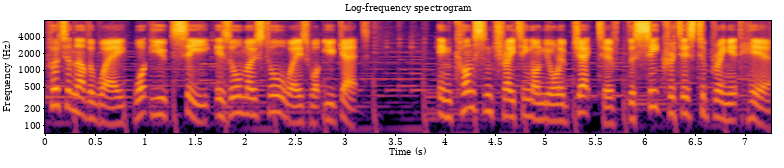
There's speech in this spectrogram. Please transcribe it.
Put another way, what you see is almost always what you get. In concentrating on your objective, the secret is to bring it here.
